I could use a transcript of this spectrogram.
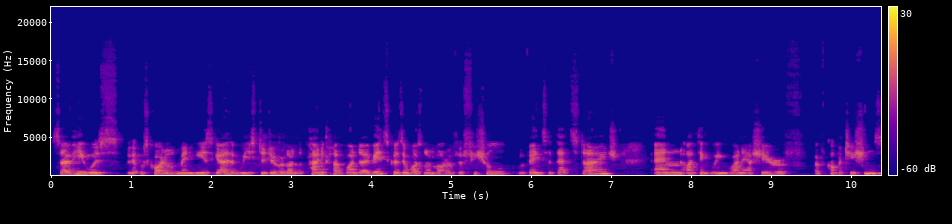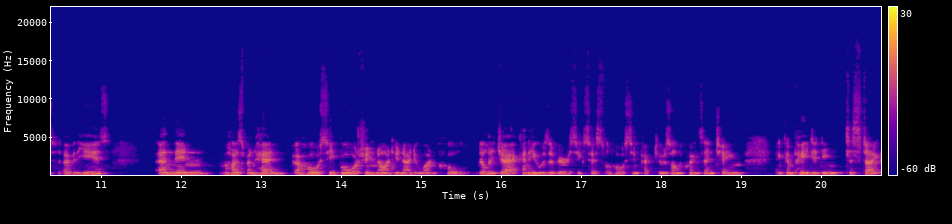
So he was. It was quite a, many years ago that we used to do a lot of the Pony Club one day events because there wasn't a lot of official events at that stage, and I think we won our share of, of competitions over the years. And then my husband had a horse he bought in 1981 called Billy Jack, and he was a very successful horse. In fact, he was on the Queensland team and competed interstate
